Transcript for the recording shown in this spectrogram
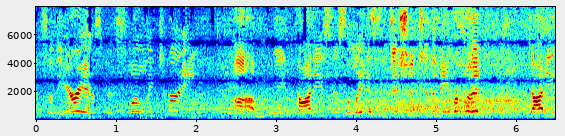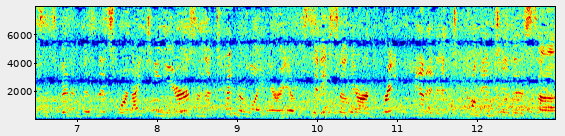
And so the area has been slowly turning. Um, we, Dottie's is the latest addition to the neighborhood. Dottie's has been in business for 19 years in the Tenderloin area of the city, so they're a great candidate to come into this uh,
